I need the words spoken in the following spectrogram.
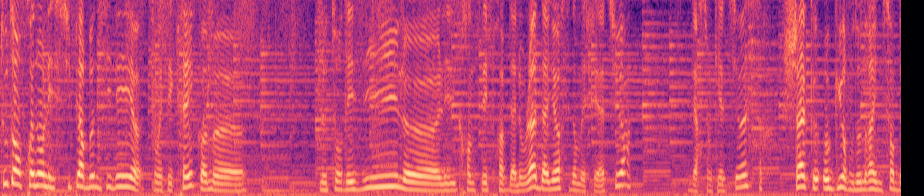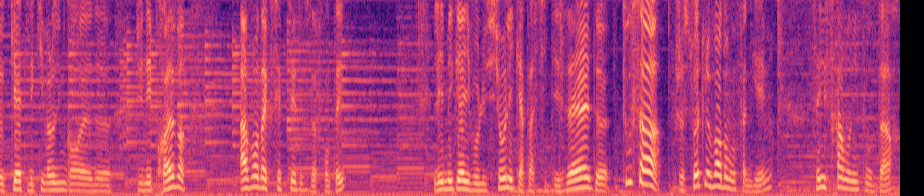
tout en prenant les super bonnes idées euh, qui ont été créées, comme euh, le tour des îles, euh, les grandes épreuves d'Alola, d'ailleurs c'est dans mes créatures, version Keltios. Chaque augure vous donnera une sorte de quête, l'équivalent d'une épreuve, avant d'accepter de vous affronter. Les méga évolutions, les capacités Z, tout ça, je souhaite le voir dans mon fangame. Ça y sera mon tôt tard.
